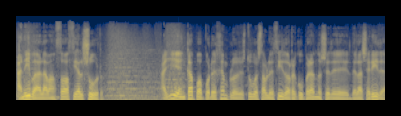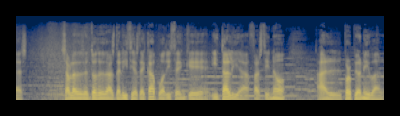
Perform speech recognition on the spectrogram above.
Aníbal avanzó hacia el sur. Allí en Capua, por ejemplo, estuvo establecido recuperándose de, de las heridas. Se habla desde entonces de las delicias de Capua. Dicen que Italia fascinó al propio Aníbal.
